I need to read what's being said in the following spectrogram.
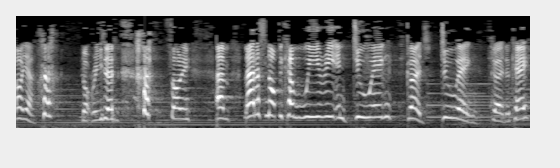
Oh yeah. not reading. Sorry. Um, let us not become weary in doing good. Doing good, okay?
